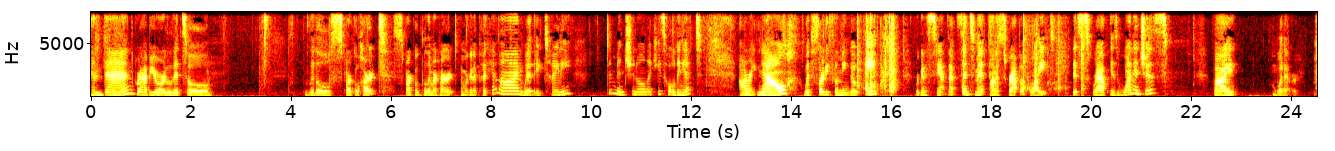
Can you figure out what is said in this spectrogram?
And then grab your little little sparkle heart, sparkle glimmer heart, and we're going to put him on with a tiny dimensional like he's holding it. All right, now with Flirty Flamingo ink, we're going to stamp that sentiment on a scrap of white. This scrap is one inches by whatever.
